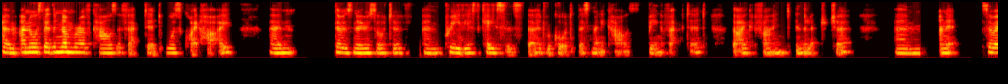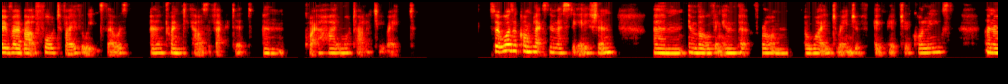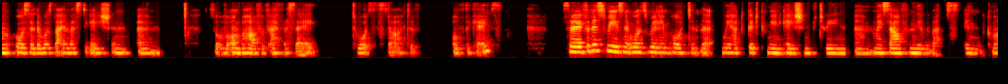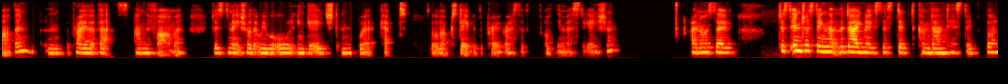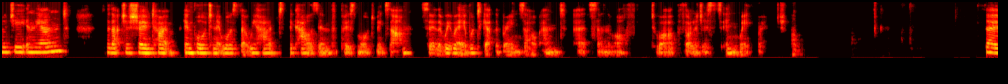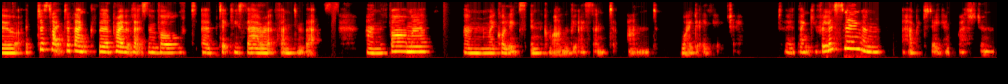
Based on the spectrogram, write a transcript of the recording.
Um, and also the number of cows affected was quite high. Um, there was no sort of um, previous cases that had recorded this many cows being affected that I could find in the literature. Um, and it so over about four to five weeks, there was uh, 20 cows affected and quite a high mortality rate. So it was a complex investigation um, involving input from a wide range of APHA colleagues. And also there was that investigation um, sort of on behalf of FSA towards the start of, of the case. So for this reason, it was really important that we had good communication between um, myself and the other vets in Carmarthen, the private vets and the farmer, just to make sure that we were all engaged and were kept sort of up to date with the progress of, of the investigation. And also just interesting that the diagnosis did come down to histopathology in the end. So that just showed how important it was that we had the cows in for post-mortem exam so that we were able to get the brains out and uh, send them off to our pathologists in Wadebridge. So I'd just like to thank the private vets involved, uh, particularly Sarah at Fenton Vets and the farmer and my colleagues in Carmarthen VI Centre and wider APHA. So thank you for listening and happy to take any questions.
